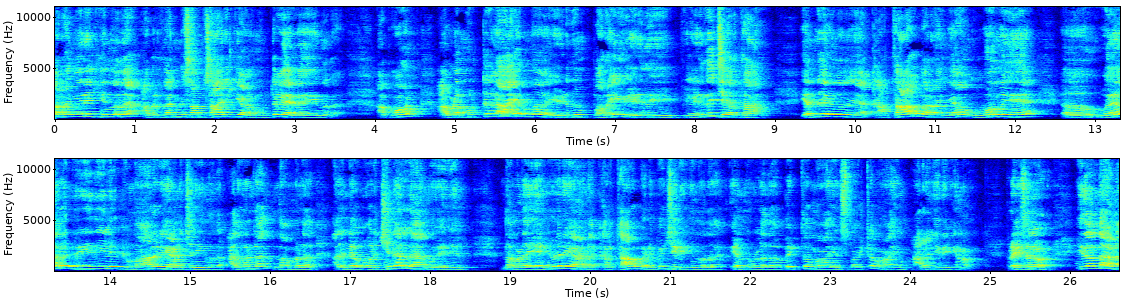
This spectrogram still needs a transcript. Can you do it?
പറഞ്ഞിരിക്കുന്നത് അവർ തന്നെ സംസാരിക്കുകയാണ് മുട്ടുകയല്ല ചെയ്യുന്നത്. അപ്പോൾ അവിടെ മുട്ടുക എന്ന് എഴുതും പറയും എഴുതി എഴുതി ചേർത്താൽ എന്ത് ചെയ്തു? കർത്താവ് പറഞ്ഞ ഉപമയെ വേറെ രീതിയിലേക്ക് മാറുകയാണ് ചെയ്യുന്നത്. അതുകൊണ്ട് നമ്മൾ അതിന്റെ ഒറിജിനൽ ലാംഗ്വേജിൽ നമ്മൾ എങ്ങനെയാണ് കർത്താവ് പഠിപ്പിച്ചിരിക്കുന്നത് എന്നുള്ളത് വ്യക്തമായും സ്പഷ്ടമായും അറിഞ്ഞിരിക്കണം. പ്രൈസലോ ഇതെന്താണ്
